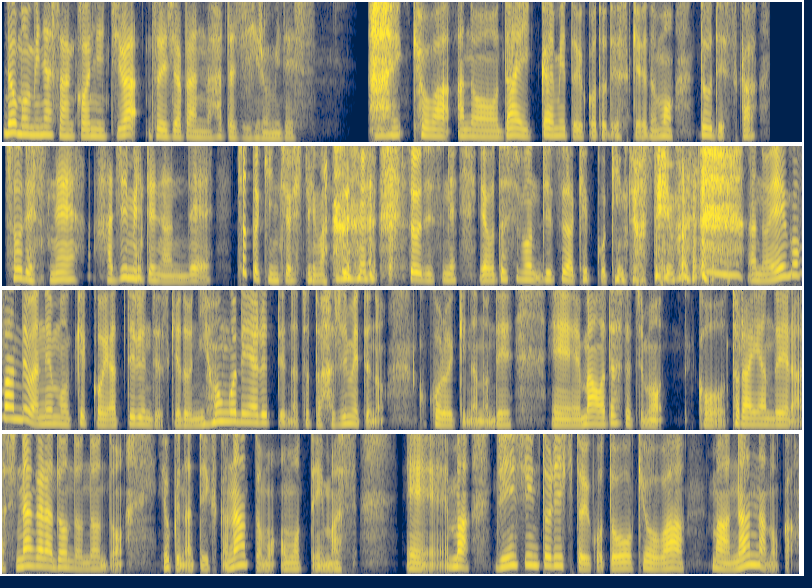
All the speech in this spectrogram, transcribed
どうも皆さんこんにちは。ゾエジャパンの畑地ひろみです。はい、今日はあの第1回目ということですけれどもどうですか？そうですね。初めてなんでちょっと緊張しています。そうですね。いや私も実は結構緊張しています。あの英語版ではねもう結構やってるんですけど日本語でやるっていうのはちょっと初めての心意気なので、えー、まあ私たちもこうトライアンドエラーしながらどんどんどんどん良くなっていくかなとも思っています、えー、まあ人身取引ということを今日はまあ何なのか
